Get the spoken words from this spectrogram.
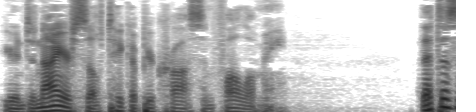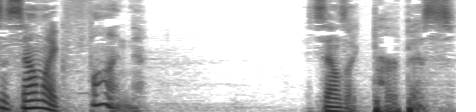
You're going to deny yourself, take up your cross and follow me. That doesn't sound like fun. It sounds like purpose.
